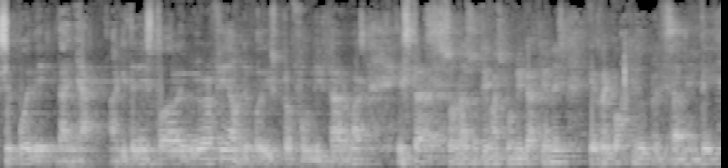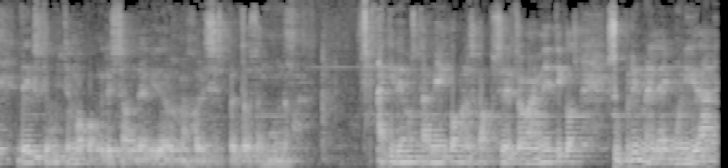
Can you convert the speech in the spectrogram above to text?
se puede dañar. Aquí tenéis toda la bibliografía donde podéis profundizar más. Estas son las últimas publicaciones que he recogido precisamente de este último congreso donde ha habido los mejores expertos del mundo. Aquí vemos también cómo los campos electromagnéticos suprimen la inmunidad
